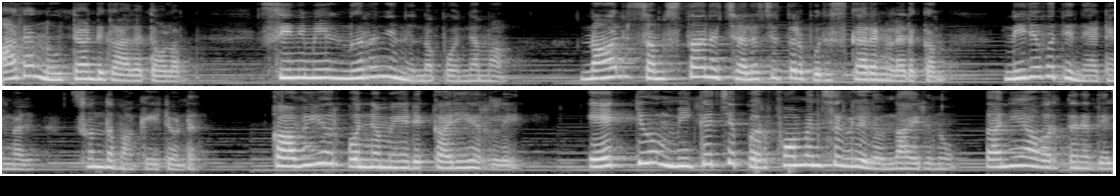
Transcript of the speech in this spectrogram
അര അരനൂറ്റാണ്ട് കാലത്തോളം സിനിമയിൽ നിറഞ്ഞു നിന്ന പൊന്നമ്മ നാല് സംസ്ഥാന ചലച്ചിത്ര പുരസ്കാരങ്ങളടക്കം നിരവധി നേട്ടങ്ങൾ സ്വന്തമാക്കിയിട്ടുണ്ട്. കവിയൂർ പൊന്നമ്മയുടെ കരിയറിലെ ഏറ്റവും മികച്ച പെർഫോമൻസുകളിൽ ഒന്നായിരുന്നു തനിയാവർത്തനത്തിൽ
